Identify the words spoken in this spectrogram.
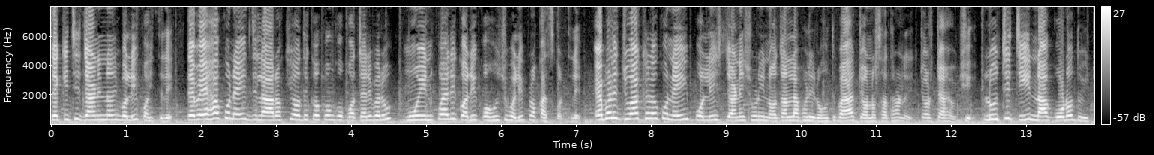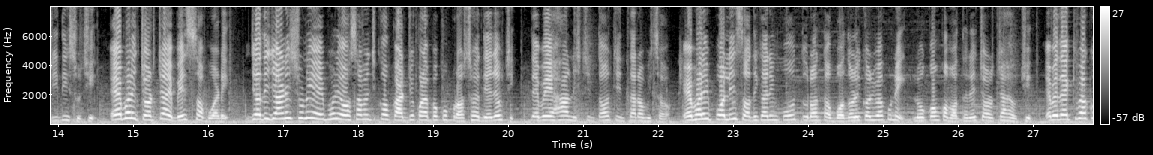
ସେ କିଛି ଜାଣିନାହିଁ ବୋଲି କହିଥିଲେ ତେବେ ଏହାକୁ ନେଇ ଜିଲ୍ଲା ଆରକ୍ଷୀ ଅଧୀକ୍ଷକଙ୍କୁ ପଚାରିବାରୁ ମୁଁ ଇନକ୍ୱାରୀ କରି କହୁଛି ବୋଲି ପ୍ରକାଶ କରିଥିଲେ ଏଭଳି ଜୁଆ ଖେଳକୁ ନେଇ ପୋଲିସ ଜାଣିଶୁଣି ନ ଜାଣିଲା ଭଳି ରହୁଥିବା ଜନସାଧାରଣରେ ଚର୍ଚ୍ଚା ହେଉଛି ଲୁଚିଛି ନା ଗୋଡ଼ ଦୁଇଟି ଦିଶୁଛି ଏଭଳି ଚର୍ଚ୍ଚା ଏବେ ସବୁଆଡ଼େ ଯଦି ଜାଣିଶୁଣି ଏଭଳି ଅସାମାଜିକ କାର୍ଯ୍ୟକଳାପକୁ ପ୍ରଶୟ ଦିଆଯାଉଛି ତେବେ ଏହା ନିଶ୍ଚିନ୍ତ ଚିନ୍ତାର ବିଷୟ ଏଭଳି ପୋଲିସ ଅଧିକାରୀଙ୍କୁ ତୁରନ୍ତ ବଦଳି କରିବାକୁ ନେଇ ଲୋକଙ୍କ ମଧ୍ୟରେ ଚର୍ଚ୍ଚା ହେଉଛି ଏବେ ଦେଖିବାକୁ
